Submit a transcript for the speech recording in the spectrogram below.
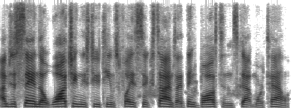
I'm just saying though, watching these two teams play six times, I think Boston's got more talent,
